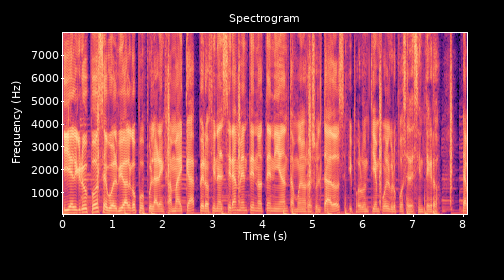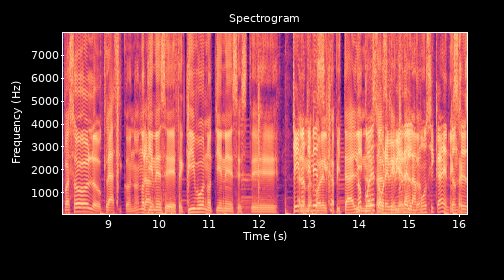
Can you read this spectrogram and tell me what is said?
Y el grupo se volvió algo popular en Jamaica, pero financieramente no tenían tan buenos resultados y por un tiempo el grupo se desintegró. Ya pasó lo clásico, ¿no? No Claro. tienes eh, efectivo, no tienes este Sí, a no lo mejor tienes- el capital No y no puedes sobrevivir de la música, entonces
